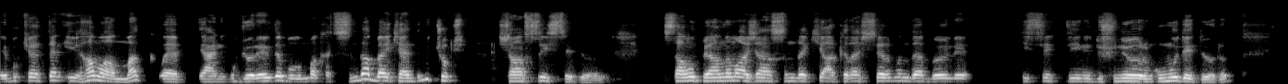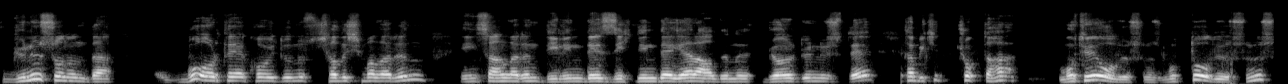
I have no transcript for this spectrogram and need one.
e, bu kentten ilham almak ve yani bu görevde bulunmak açısından ben kendimi çok şanslı hissediyorum. İstanbul Planlama Ajansı'ndaki arkadaşlarımın da böyle hissettiğini düşünüyorum, umut ediyorum. Günün sonunda bu ortaya koyduğunuz çalışmaların insanların dilinde, zihninde yer aldığını gördüğünüzde tabii ki çok daha motive oluyorsunuz, mutlu oluyorsunuz.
